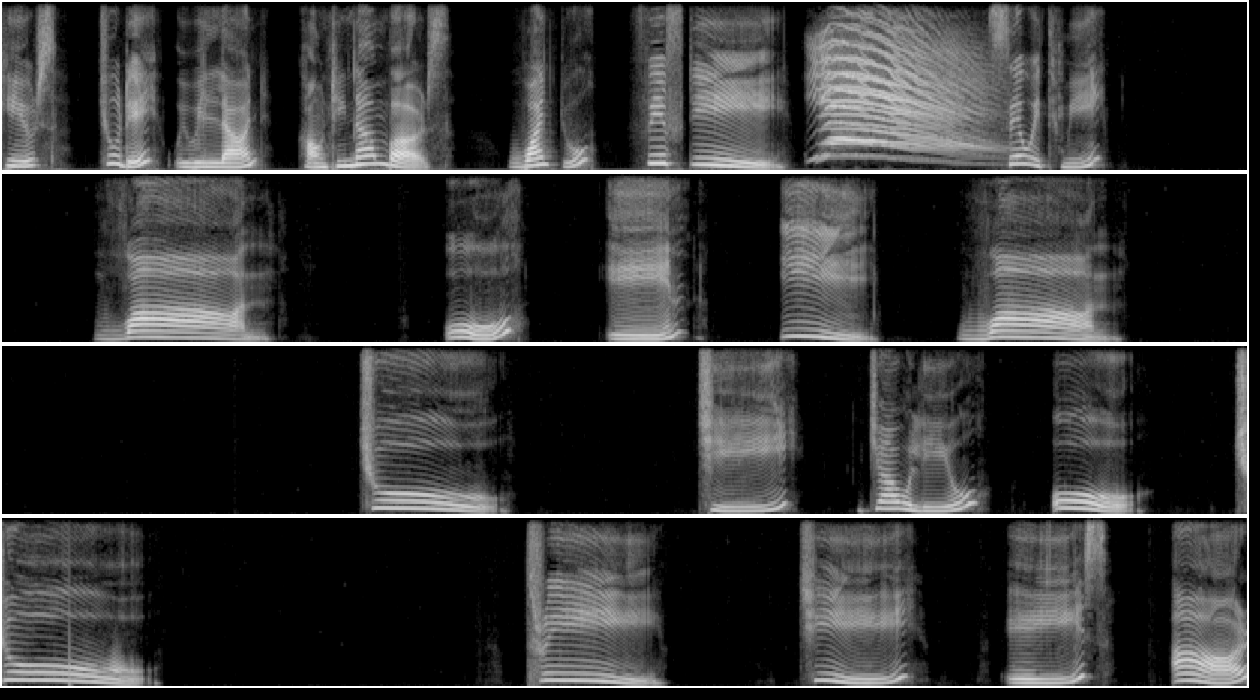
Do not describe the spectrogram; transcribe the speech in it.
kids, today we will learn counting numbers. 1 to 50. Yeah! Say with me. 1 O N E. 1 2 T W O two three T H R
